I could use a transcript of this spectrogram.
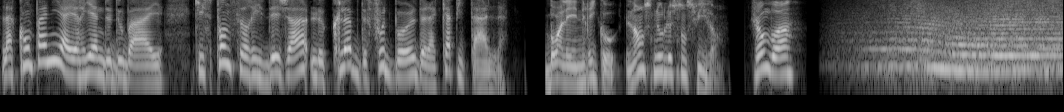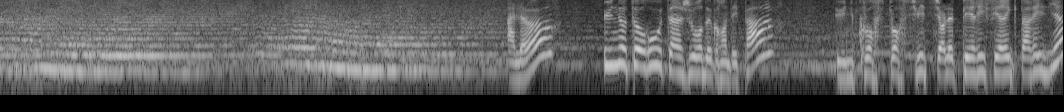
la compagnie aérienne de Dubaï, qui sponsorise déjà le club de football de la capitale. Bon allez Enrico, lance-nous le son suivant. J'envoie. Alors, une autoroute un jour de grand départ Une course-poursuite sur le périphérique parisien?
